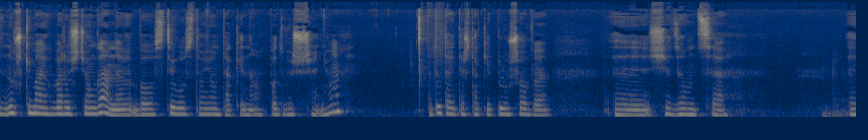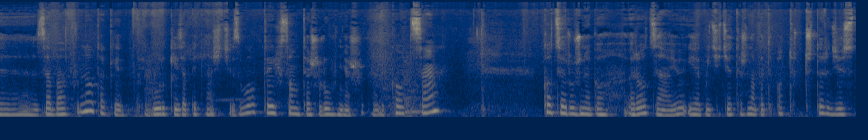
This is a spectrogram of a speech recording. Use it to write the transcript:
nóżki mają chyba rozciągane, bo z tyłu stoją takie na podwyższeniu. Tutaj też takie pluszowe, e, siedzące y, zabaw, no takie figurki za 15 zł. Są też również y, koce. Koce różnego rodzaju i jak widzicie też nawet od 40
